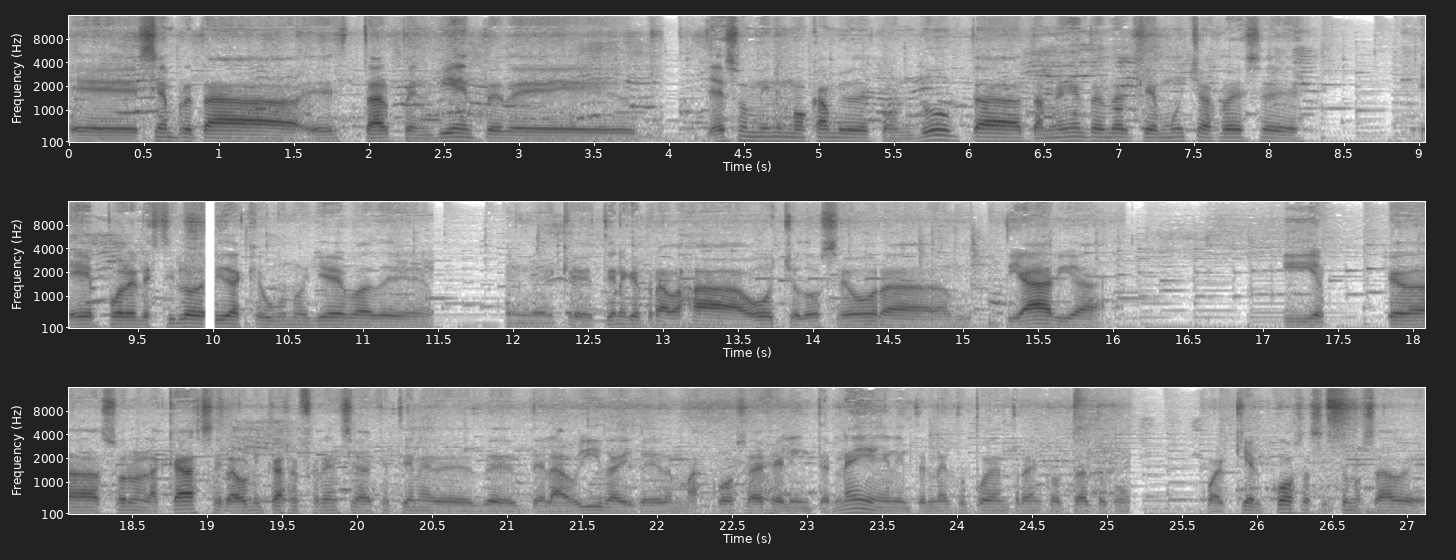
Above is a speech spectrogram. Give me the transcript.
eh, siempre está, estar pendiente de esos mínimos cambios de conducta, también entender que muchas veces eh, por el estilo de vida que uno lleva, de eh, que tiene que trabajar 8, 12 horas diarias y queda solo en la casa y la única referencia que tiene de, de- de la vida y de demás cosas es el internet y en el internet tú puedes entrar en contacto con cualquier cosa si tú no sabes,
